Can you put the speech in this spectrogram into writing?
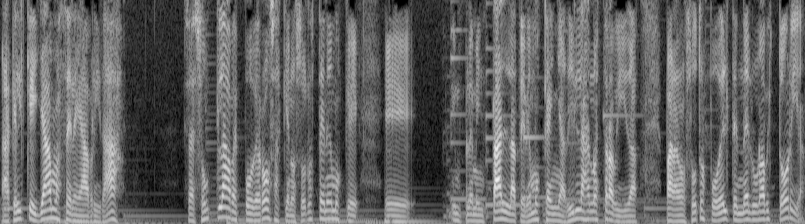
Aquel que llama se le abrirá. O sea, son claves poderosas que nosotros tenemos que eh, implementarla, tenemos que añadirlas a nuestra vida para nosotros poder tener una victoria.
